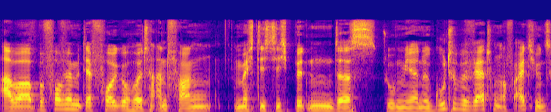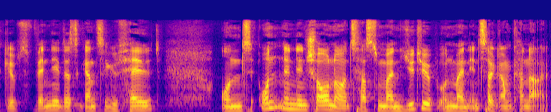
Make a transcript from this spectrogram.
Aber bevor wir mit der Folge heute anfangen, möchte ich dich bitten, dass du mir eine gute Bewertung auf iTunes gibst, wenn dir das Ganze gefällt. Und unten in den Show Notes hast du meinen YouTube und meinen Instagram-Kanal.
